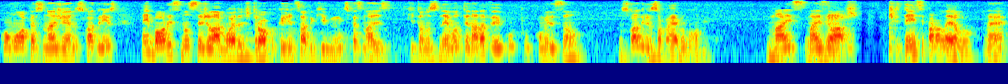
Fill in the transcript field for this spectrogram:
como a personagem é nos quadrinhos, embora isso não seja lá a moeda de troca, porque a gente sabe que muitos personagens que estão no cinema não tem nada a ver com, com como eles são nos quadrinhos, só carrega o nome. Mas, mas eu acho, acho que tem esse paralelo, né?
